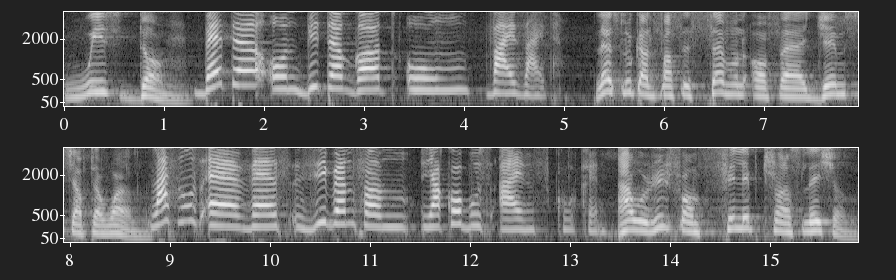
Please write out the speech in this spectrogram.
wisdom. Bete und bitte Gott um Weisheit. Let's look at verses 7 of uh, James chapter 1. Lass uns äh, Vers 7 von Jakobus 1 gucken. I will read from Phillips translation.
